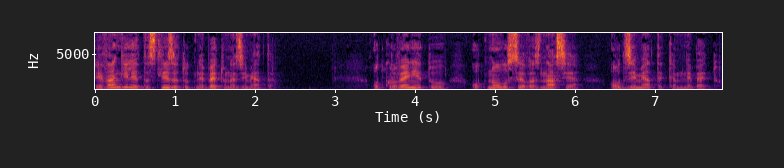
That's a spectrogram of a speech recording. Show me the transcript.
Евангелията слизат от небето на земята. Откровението отново се възнася от земята към небето.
